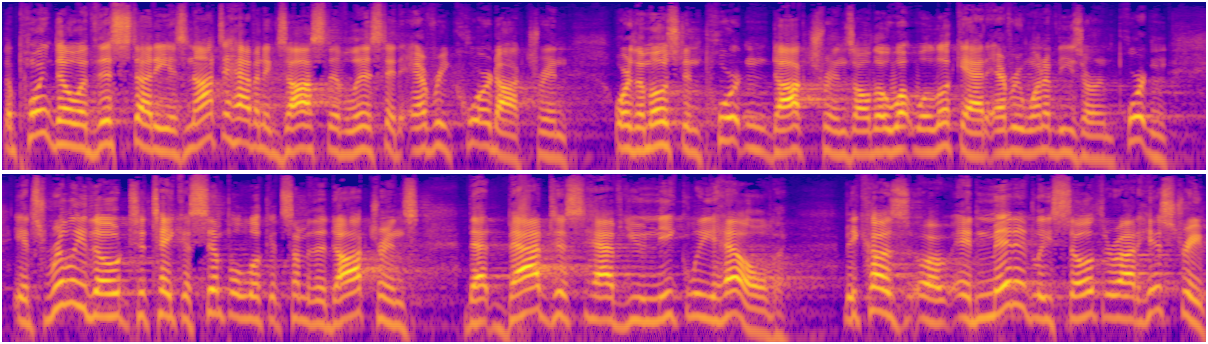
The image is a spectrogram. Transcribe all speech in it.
The point, though, of this study is not to have an exhaustive list at every core doctrine or the most important doctrines, although what we'll look at, every one of these are important. It's really, though, to take a simple look at some of the doctrines that Baptists have uniquely held. Because, uh, admittedly, so throughout history,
